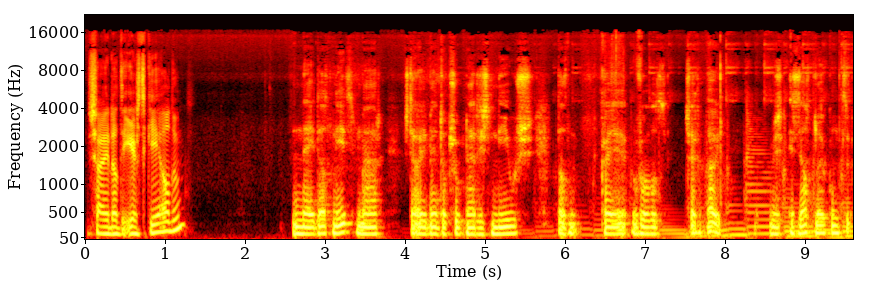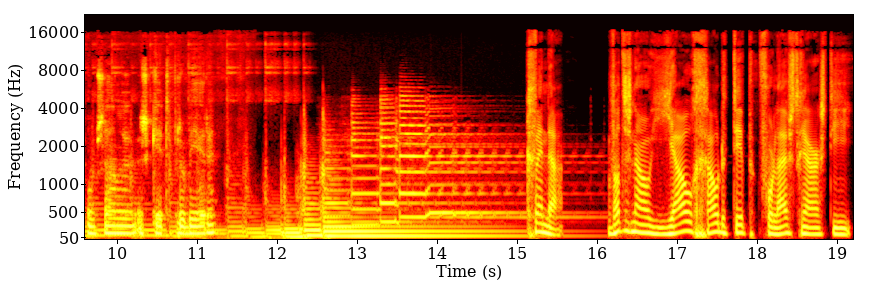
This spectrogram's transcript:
Zou je dat de eerste keer al doen? Nee, dat niet. Maar stel je bent op zoek naar iets nieuws. Dan kan je bijvoorbeeld zeggen: Oh, is- dat leuk om, te- om samen eens een keer te proberen? Gwenda, wat is nou jouw gouden tip voor luisteraars die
